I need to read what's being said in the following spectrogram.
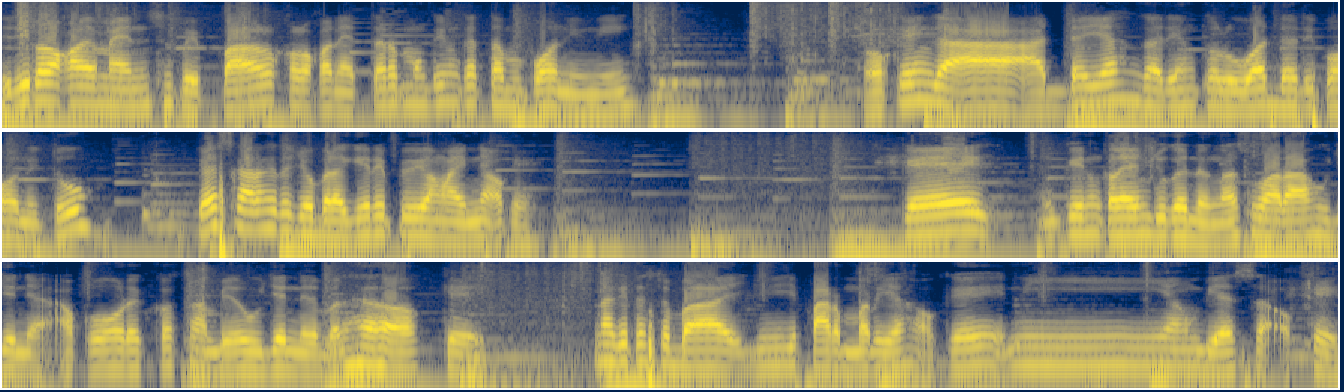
Jadi kalau kalian main survival kalau ke netter mungkin ketemu pohon ini. Oke nggak ada ya nggak ada yang keluar dari pohon itu oke sekarang kita coba lagi review yang lainnya oke. Oke mungkin kalian juga dengar suara hujan ya. Aku record sambil hujan ya teman oke. Nah kita coba ini farmer ya oke. Ini yang biasa oke.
